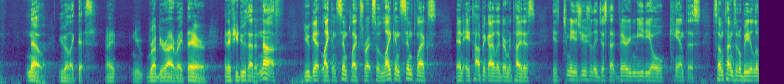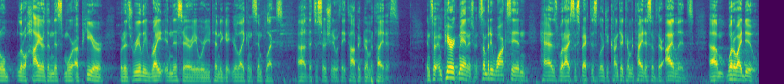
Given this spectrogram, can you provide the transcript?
No, you go like this, right? And you rub your eye right there. And if you do that enough, you get lichen simplex, right? So lichen simplex and atopic eyelid dermatitis is, to me, is usually just that very medial canthus. Sometimes it'll be a little, little higher than this, more up here, but it's really right in this area where you tend to get your lichen simplex uh, that's associated with atopic dermatitis. And so, empiric management somebody walks in, has what I suspect is allergic contact dermatitis of their eyelids. Um, what do I do?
